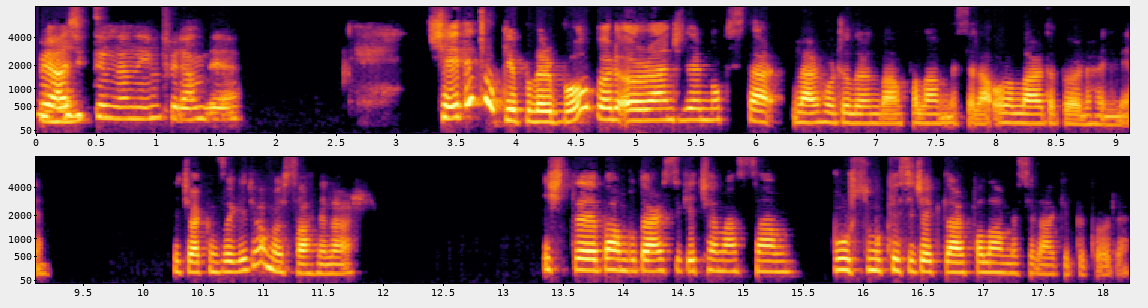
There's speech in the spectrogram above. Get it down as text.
birazcık dinleneyim falan diye. Şeyde çok yapılır bu. Böyle öğrencilerin not isterler hocalarından falan mesela. Oralarda böyle hani. Hiç aklınıza geliyor mu o sahneler? İşte ben bu dersi geçemezsem bursumu kesecekler falan mesela gibi böyle.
